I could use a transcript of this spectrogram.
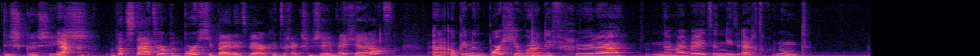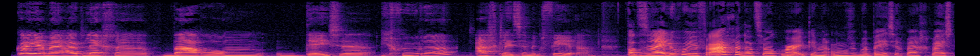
discussies. Wat staat er op het bordje bij dit werk in het Rijksmuseum? Weet je dat? En ook in het bordje worden die figuren, naar mijn weten, niet echt genoemd. Kan jij mij uitleggen waarom deze figuren aangekleed zijn met veren? Dat is een hele goede vraag en dat is ook waar ik in mijn onderzoek mee bezig ben geweest.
